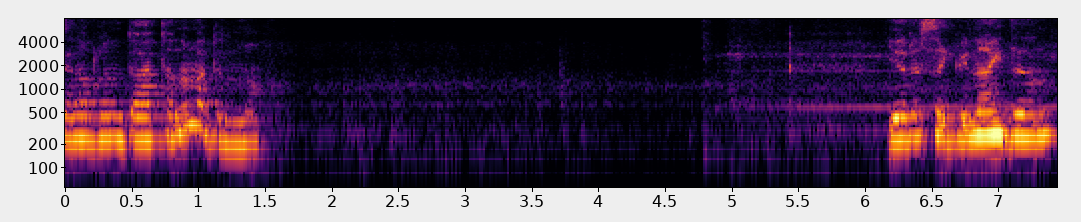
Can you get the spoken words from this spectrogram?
Sen ablanı daha tanımadın mı? Yarasa günaydın.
